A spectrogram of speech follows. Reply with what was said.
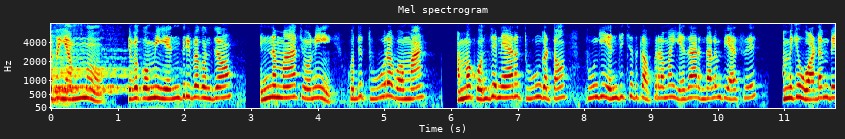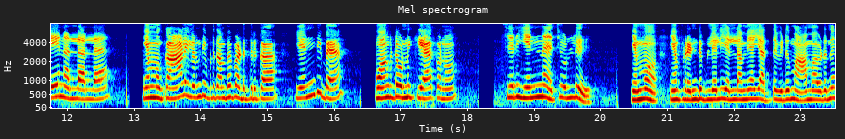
இவ எம்மோ? இவ கொம்மி எந்திரிப்ப கொஞ்சம். என்னம்மா சோனி கொஞ்சம் தூரம் போம்மா. அம்மா கொஞ்ச நேரம் தூங்கட்டும். தூங்கி எந்திரிச்சதுக்கு அப்புறமா எதா இருந்தாலும் பேசு. அம்மைக்கு உடம்பே நல்லா இல்ல. நம்ம காலையில இருந்து இப்படி தான் போய் படுத்திருக்கா. எந்திப உங்ககிட்ட ஒன்று கேட்கணும். சரி என்ன? சொல்லு. எம்மோ என் ஃப்ரெண்டு பிள்ளைகள் எல்லாமே ஐயா அத்தை வீடு மாமா வீடுன்னு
